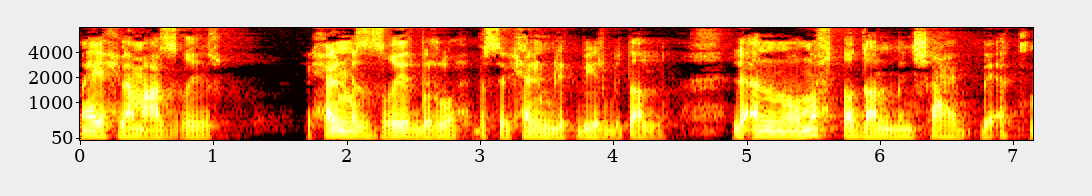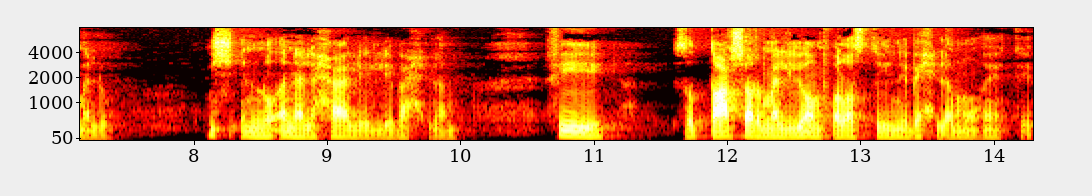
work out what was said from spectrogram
ما يحلم على صغير الحلم الصغير بيروح بس الحلم الكبير بضل لأنه محتضن من شعب بأكمله مش إنه أنا لحالي اللي بحلم. في 16 مليون فلسطيني بيحلموا هيك.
